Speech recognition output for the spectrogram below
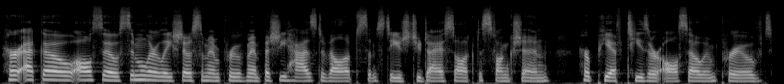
Her echo also similarly shows some improvement, but she has developed some stage two diastolic dysfunction. Her PFTs are also improved.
